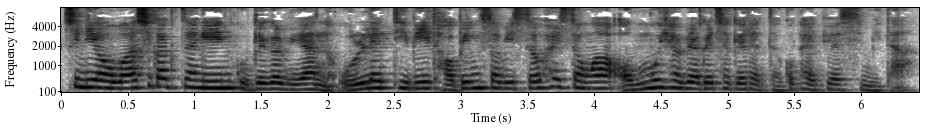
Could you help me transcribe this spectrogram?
시니어와 시각장애인 고객을 위한 올레TV 더빙 서비스 활성화 업무 협약을 체결했다고 발표했습니다.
